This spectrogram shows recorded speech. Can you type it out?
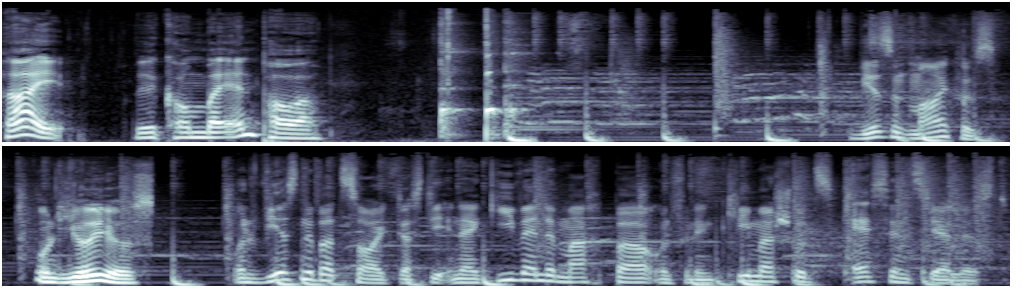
Hi, willkommen bei Endpower. Wir sind Markus und Julius. Und wir sind überzeugt, dass die Energiewende machbar und für den Klimaschutz essentiell ist.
